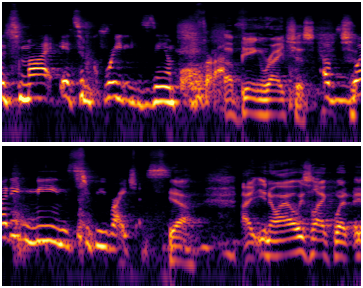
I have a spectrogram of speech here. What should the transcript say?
it's my, it's a great example for us of being righteous. of what it means to be righteous. Yeah, I, you know, I always like what uh,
